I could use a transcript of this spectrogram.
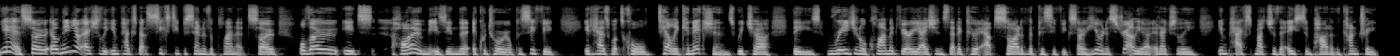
Yeah, so El Nino actually impacts about 60% of the planet. So, although its home is in the equatorial Pacific, it has what's called teleconnections, which are these regional climate variations that occur outside of the Pacific. So, here in Australia, it actually impacts much of the eastern part of the country.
